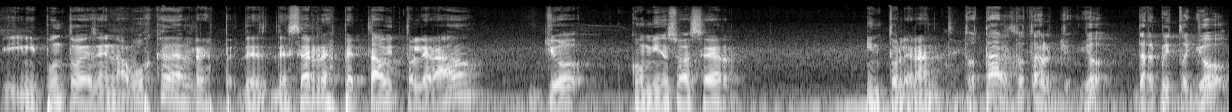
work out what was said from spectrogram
y mi punto es, en la búsqueda del de, de ser respetado y tolerado, yo comienzo a ser intolerante. Total, total. Yo, yo te repito, yo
